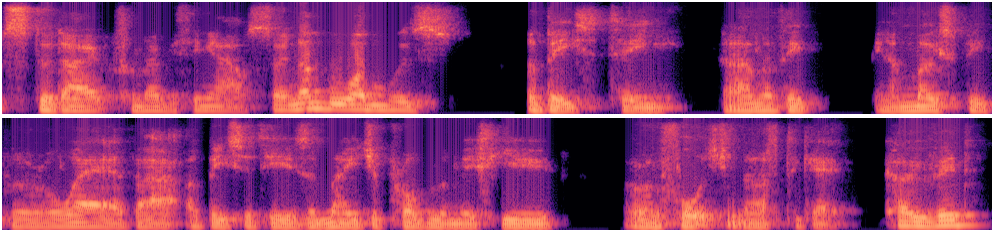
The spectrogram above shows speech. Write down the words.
stood out from everything else. So number one was obesity. Um, I think you know, most people are aware that obesity is a major problem if you are unfortunate enough to get COVID.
